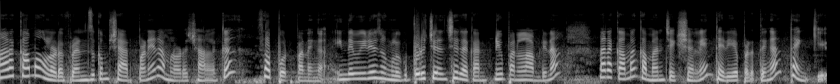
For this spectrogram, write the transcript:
மறக்காமல் உங்களோட ஃப்ரெண்ட்ஸுக்கும் ஷேர் பண்ணி நம்மளோட சேனலுக்கு சப்போர்ட் பண்ணுங்கள் இந்த வீடியோஸ் உங்களுக்கு பிடிச்சிருந்துச்சு இதை கண்டினியூ பண்ணலாம் அப்படின்னா மறக்காமல் கமெண்ட் செக்ஷன்லேயும் தெரியப்படுத்துங்க தேங்க்யூ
